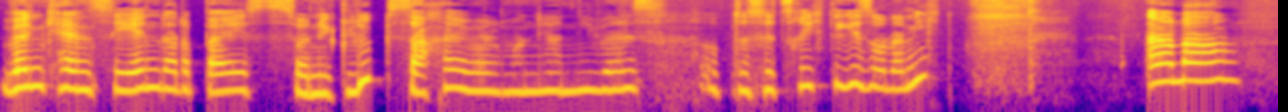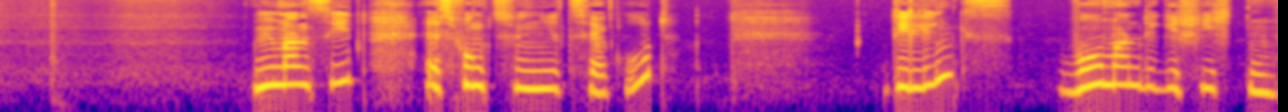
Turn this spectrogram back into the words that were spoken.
wenn kein Sehender dabei ist, so eine Glückssache, weil man ja nie weiß, ob das jetzt richtig ist oder nicht. Aber wie man sieht, es funktioniert sehr gut. Die Links, wo man die Geschichten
